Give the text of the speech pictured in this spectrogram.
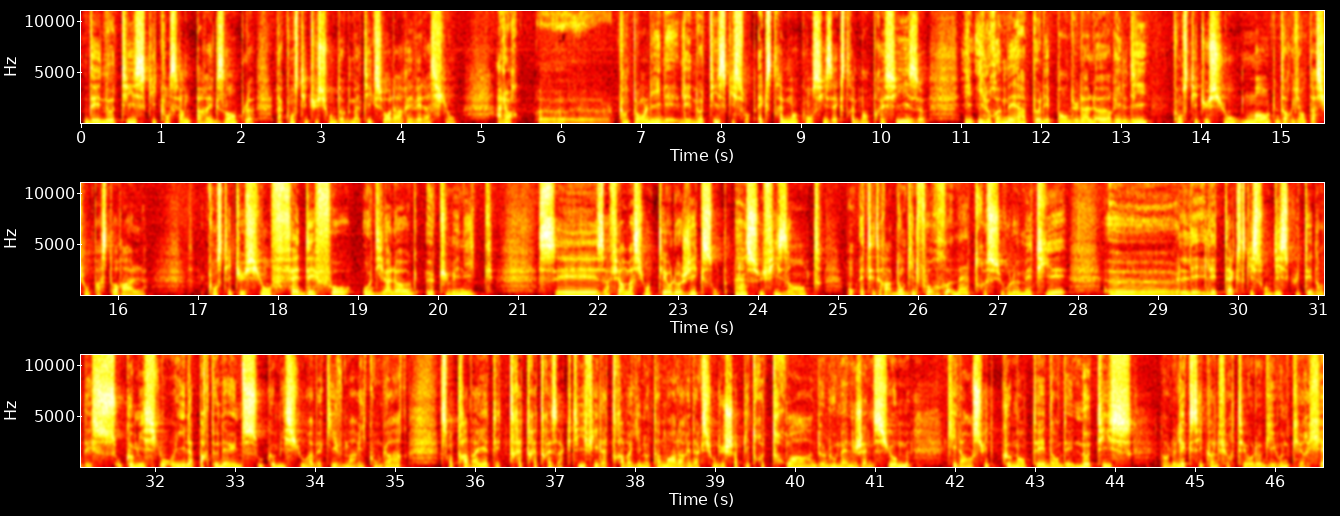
des notices qui concernent par exemple la constitution dogmatique sur la révélation. Alors, euh, quand on lit les, notices qui sont extrêmement concises, extrêmement précises, il, il remet un peu les pendules à l'heure. Il dit Constitution manque d'orientation pastorale. Constitution fait défaut au dialogue œcuménique ces affirmations théologiques sont insuffisantes, etc. Donc il faut remettre sur le métier euh, les, textes qui sont discutés dans des sous-commissions. Il appartenait à une sous-commission avec Yves-Marie Congar. Son travail était très très très actif. Il a travaillé notamment à la rédaction du chapitre 3 de Lumen Gentium, qu'il a ensuite commenté dans des notices dans le Lexikon für Theologie und Kirche.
